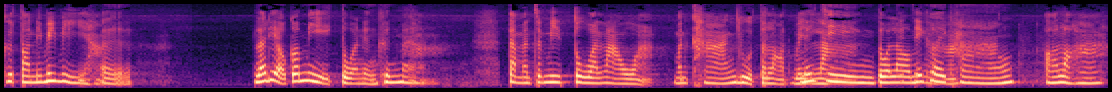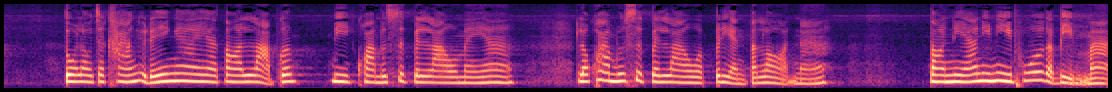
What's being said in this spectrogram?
คือตอนนี้ไม่มีค่ะ เออ แล้วเดี๋ยวก็มีอีกตัวหนึ่งขึ้นมาค่ะแต่มันจะมีตัวเราอะ มันค้างอยู่ตลอดเวไม่ลาจริง ตัวเราไม่จริไม่งเคยเหรอคะค้าง อ๋อเหรอคะ ตัวเราจะค้างอยู่ได้ยังไงอะ ตอนหลับก็มีความรู้สึกเป็นเราไหมอะ แล้วความรู้สึกเป็นเราอะเปลี่ยนตลอดนะ ตอนเนี้ยนินีพูดกับบิ่มอะ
